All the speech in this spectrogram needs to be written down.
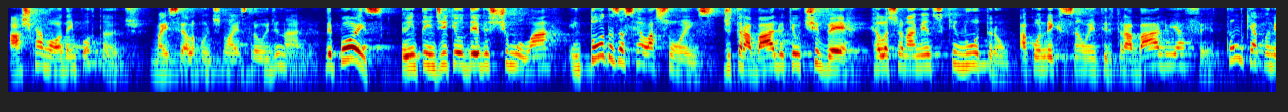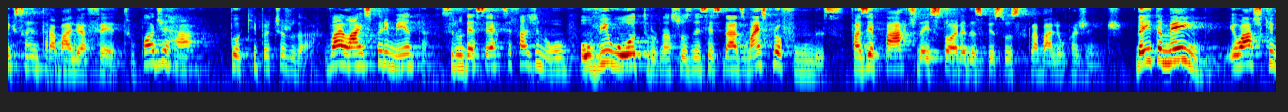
Acho que a moda é importante, mas se ela continuar extraordinária. Depois, eu entendi que eu devo estimular em todas as relações de trabalho que eu tiver relacionamentos que nutram a conexão entre trabalho e afeto. Como que é a conexão entre trabalho e afeto? Pode errar, Estou aqui para te ajudar. Vai lá, experimenta. Se não der certo, você faz de novo. Ouvir o outro nas suas necessidades mais profundas. Fazer parte da história das pessoas que trabalham com a gente. Daí também, eu acho que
